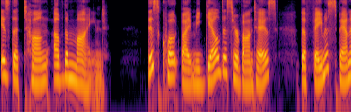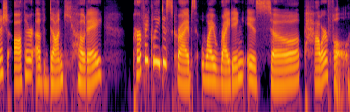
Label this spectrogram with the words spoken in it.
is the tongue of the mind. This quote by Miguel de Cervantes the famous Spanish author of Don Quixote, perfectly describes why writing is so powerful.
